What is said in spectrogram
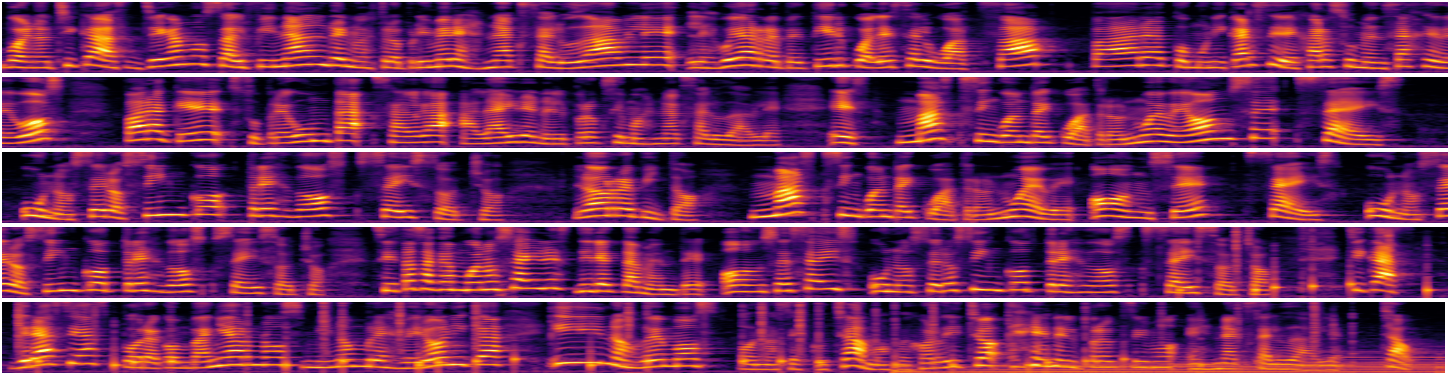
Bueno, chicas, llegamos al final de nuestro primer snack saludable. Les voy a repetir cuál es el WhatsApp para comunicarse y dejar su mensaje de voz para que su pregunta salga al aire en el próximo snack saludable. Es más 54 911 6 105 3268. Lo repito, más 54 911 6 105 3268. Si estás acá en Buenos Aires, directamente 116 105 3268. Chicas, gracias por acompañarnos. Mi nombre es Verónica y nos vemos o nos escuchamos, mejor dicho, en el próximo Snack Saludable. Chao.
